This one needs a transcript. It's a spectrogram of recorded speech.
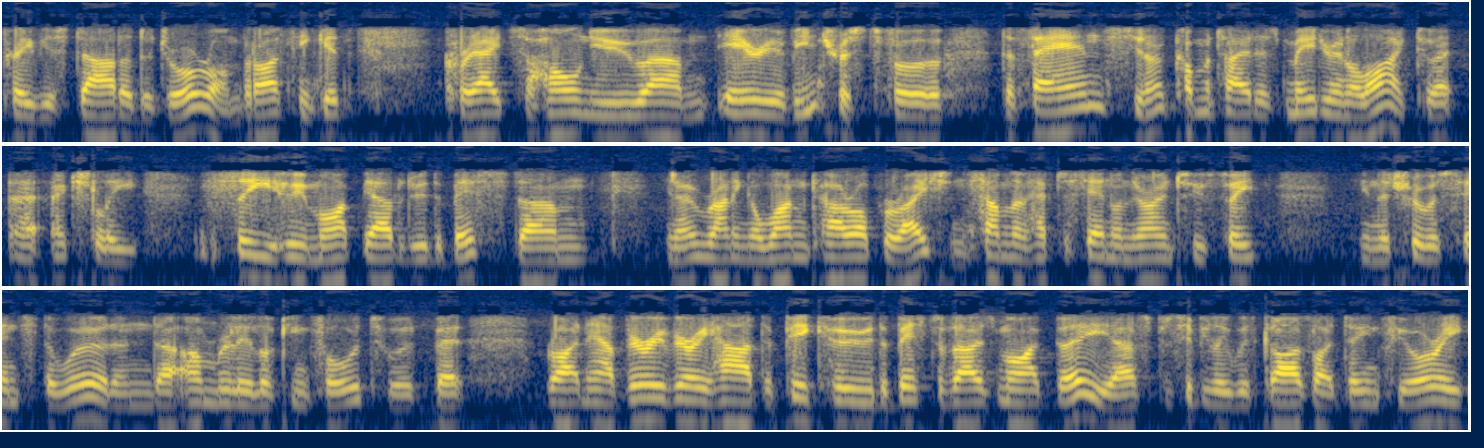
previous data to draw on, but I think it creates a whole new um, area of interest for the fans, you know, commentators, media, and alike to uh, actually see who might be able to do the best. Um, you know, running a one-car operation. Some of them have to stand on their own two feet in the truest sense of the word, and uh, I'm really looking forward to it. But right now, very, very hard to pick who the best of those might be, uh, specifically with guys like Dean Fiore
